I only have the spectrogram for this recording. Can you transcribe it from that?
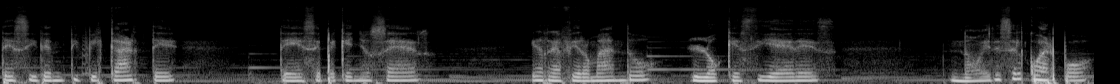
desidentificarte de ese pequeño ser y reafirmando lo que sí eres. No eres el cuerpo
